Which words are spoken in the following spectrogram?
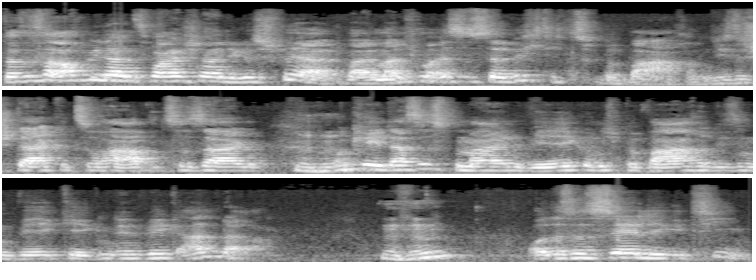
das ist auch wieder ein zweischneidiges Schwert, weil manchmal ist es sehr wichtig zu bewahren, diese Stärke zu haben, zu sagen, Mhm. okay, das ist mein Weg und ich bewahre diesen Weg gegen den Weg anderer. Mhm. Und das ist sehr legitim.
